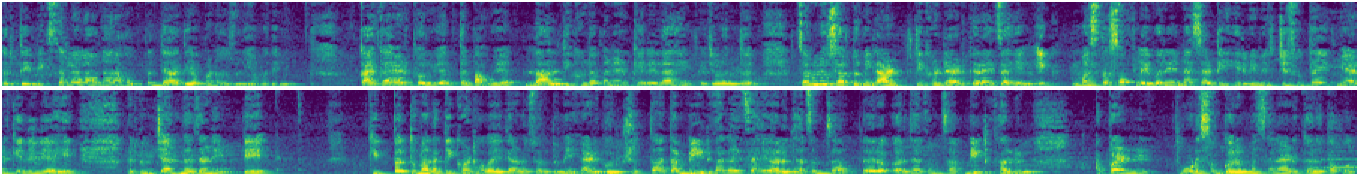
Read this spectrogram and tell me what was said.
तर ते मिक्सरला लावणार आहोत. पण त्याआधी आपण अजून यामध्ये काय काय ऍड करूयात तर पाहूयात. लाल तिखट आपण ऍड केलेलं आहे. त्याच्यानंतर चवीनुसार तुम्ही लाल तिखट ऍड करायचं आहे. एक मस्त असा फ्लेवर येण्यासाठी हिरवी मिरची सुद्धा एक मी ऍड केलेली आहे. तर तुमच्या अंदाजाने ते कितपत तुम्हाला तिखट हवं आहे त्यानुसार तुम्ही ऍड करू शकता. आता मीठ घालायचं आहे अर्धा चमचा. तर अर्धा चमचा मीठ घालून आपण थोडंसं गरम मसाला ऍड करत आहोत.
